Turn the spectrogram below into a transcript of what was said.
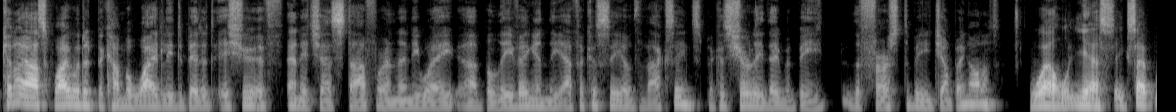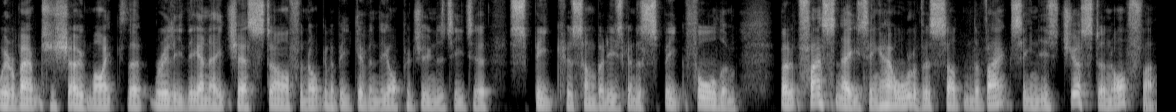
can I ask why would it become a widely debated issue if NHS staff were in any way uh, believing in the efficacy of the vaccines? Because surely they would be the first to be jumping on it. Well, yes, except we're about to show, Mike, that really the NHS staff are not going to be given the opportunity to speak because somebody's going to speak for them. But fascinating how all of a sudden the vaccine is just an offer.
